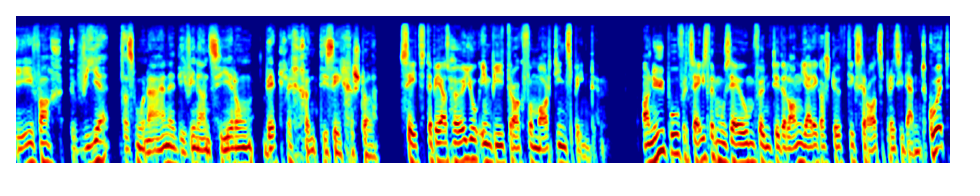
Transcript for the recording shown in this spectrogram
einfach, wie das Munane die Finanzierung wirklich könnte sicherstellen Seit der Beat Höju im Beitrag von Martin Zbinden. Ein Neubau für das Eisler Museum findet der langjährige Stiftungsratspräsident gut,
